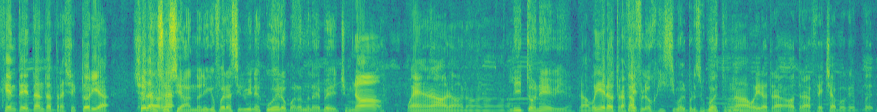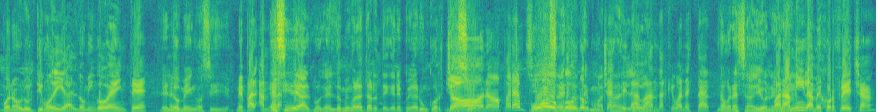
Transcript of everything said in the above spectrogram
gente de tanta trayectoria, yo la Está verdad... ensuciando, ni que fuera Silvina Escudero parándola de pecho. No, bueno, no, no, no, no. no. Lito Nevia. No, voy a ir a otra Está fecha. flojísimo el presupuesto. ¿no? No, voy a ir a otra, otra fecha porque, bueno, el último día, el domingo 20. El domingo, sí. Me para, Es ideal, porque el domingo a la tarde te querés pegar un corchazo. No, no, pará un Si poco. esto, no escuchaste las bandas que van a estar. No, gracias a Dios. Para mí la mejor fecha.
